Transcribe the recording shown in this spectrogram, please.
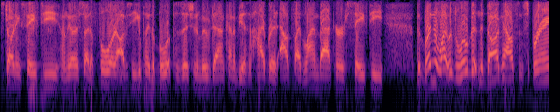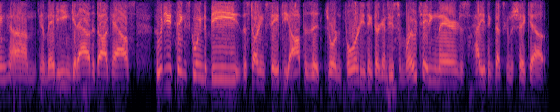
starting safety on the other side of Fuller. Obviously, he can play the bullet position and move down, kind of be a hybrid outside linebacker, safety. Brendon White was a little bit in the doghouse in spring. Um, you know, maybe he can get out of the doghouse. Who do you think is going to be the starting safety opposite Jordan Fuller? Do you think they're going to do some rotating there? Just how do you think that's going to shake out?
